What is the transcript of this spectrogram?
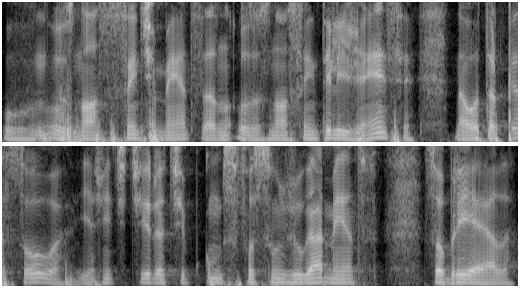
o, os nossos sentimentos, a, a nossa inteligência na outra pessoa e a gente tira tipo como se fosse um julgamento sobre ela.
